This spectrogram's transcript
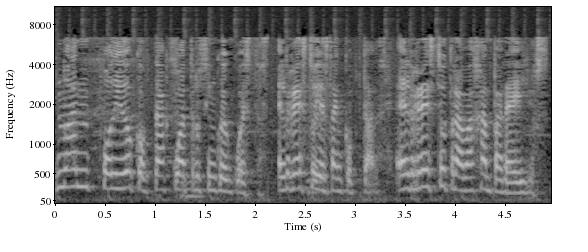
No han podido cooptar cuatro o cinco encuestas. El resto ya están cooptadas. El resto trabajan para ellos.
